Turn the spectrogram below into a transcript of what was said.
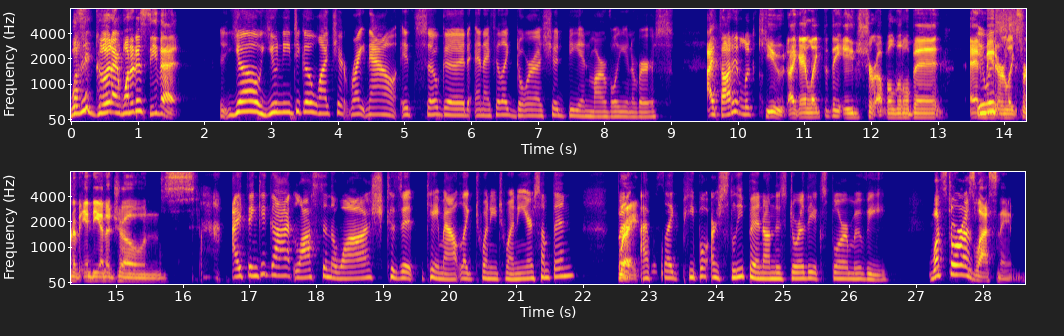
Was it good? I wanted to see that. Yo, you need to go watch it right now. It's so good and I feel like Dora should be in Marvel universe. I thought it looked cute. Like I like that they aged her up a little bit and it made was... her like sort of Indiana Jones. I think it got lost in the wash because it came out like 2020 or something. But right. I was like, people are sleeping on this Dora the Explorer movie. What's Dora's last name?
